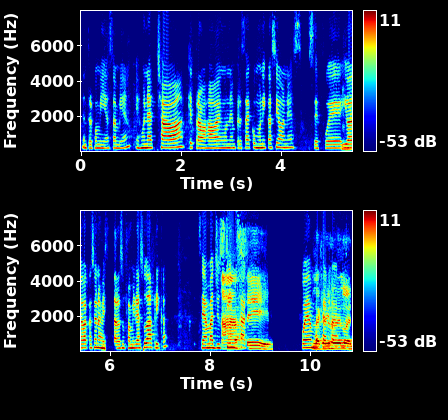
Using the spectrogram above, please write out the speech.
entre comillas también, es una chava que trabajaba en una empresa de comunicaciones, se fue, iba de vacaciones a visitar a su familia a Sudáfrica, se llama Justine Ah, Sack, sí. pueden La que de lo del.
